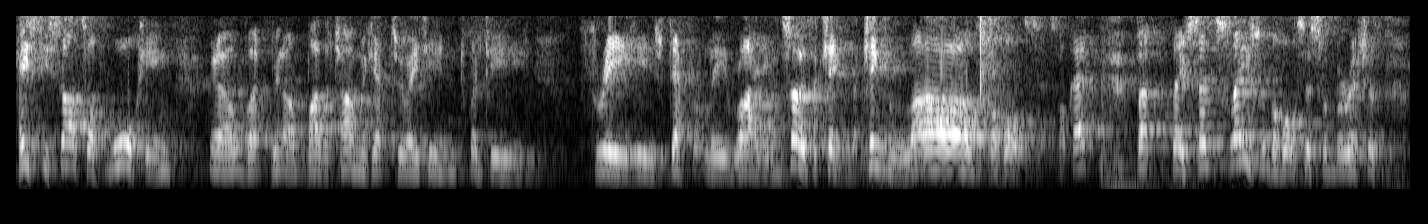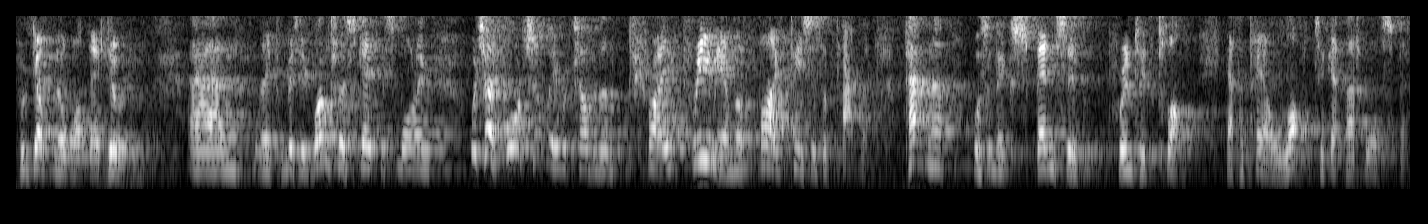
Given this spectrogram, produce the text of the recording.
Hastie starts off walking, you know, but, you know, by the time we get to 1823, he's definitely riding, and so is the king. The king loves the horses, okay? But they've sent slaves with the horses from Mauritius who don't know what they're doing. And they permitted one to escape this morning, which I fortunately recovered at a premium of five pieces of patna. Patna was an expensive printed cloth. You had to pay a lot to get that horse back.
